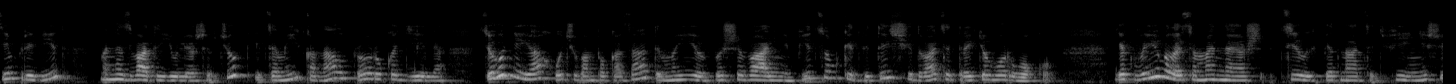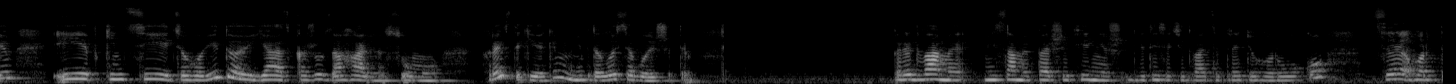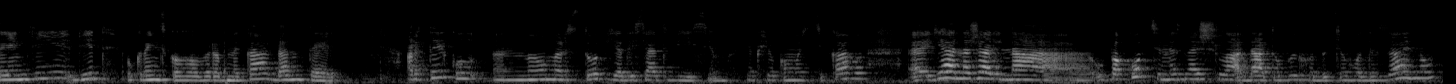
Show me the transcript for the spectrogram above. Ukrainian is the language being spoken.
Всім привіт! Мене звати Юлія Шевчук і це мій канал про рукоділля. Сьогодні я хочу вам показати мої вишивальні підсумки 2023 року. Як виявилося, у мене аж цілих 15 фінішів, і в кінці цього відео я скажу загальну суму хрестиків, які мені вдалося вишити. Перед вами мій самий перший фініш 2023 року. Це гортензії від українського виробника Дантель. Артикул е, номер 158, якщо комусь цікаво. Е, Я, на жаль, на е, упаковці не знайшла дату виходу цього дизайну,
